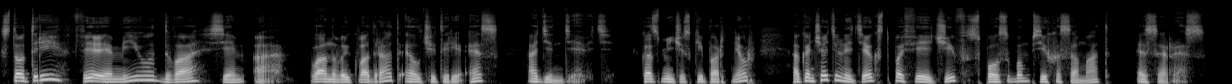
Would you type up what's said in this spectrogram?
103 Фея Мио 27А. Плановый квадрат L4S 19. Космический партнер. Окончательный текст по Фея Чиф способом психосомат СРС.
